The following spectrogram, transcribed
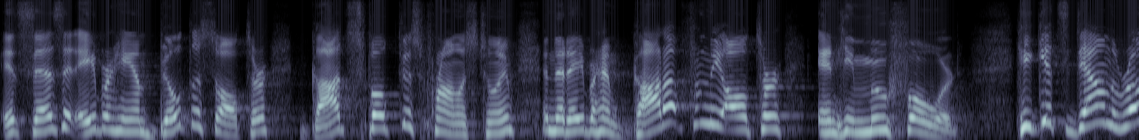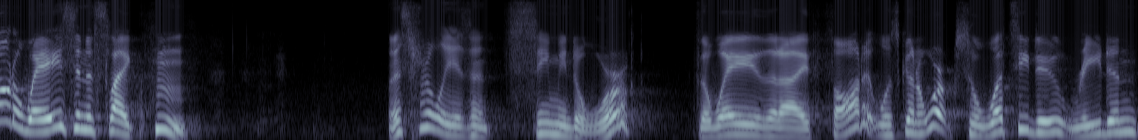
it says that Abraham built this altar, God spoke this promise to him, and that Abraham got up from the altar and he moved forward. He gets down the road a ways and it's like, hmm, this really isn't seeming to work the way that I thought it was going to work. So what's he do? Reading.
